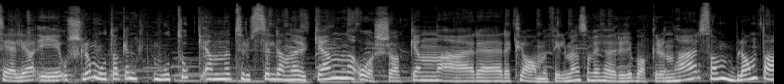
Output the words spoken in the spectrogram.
Telia i Oslo mottok en, trussel denne uken. Årsaken er reklamefilmen som vi hører i bakgrunnen her, som bl.a.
